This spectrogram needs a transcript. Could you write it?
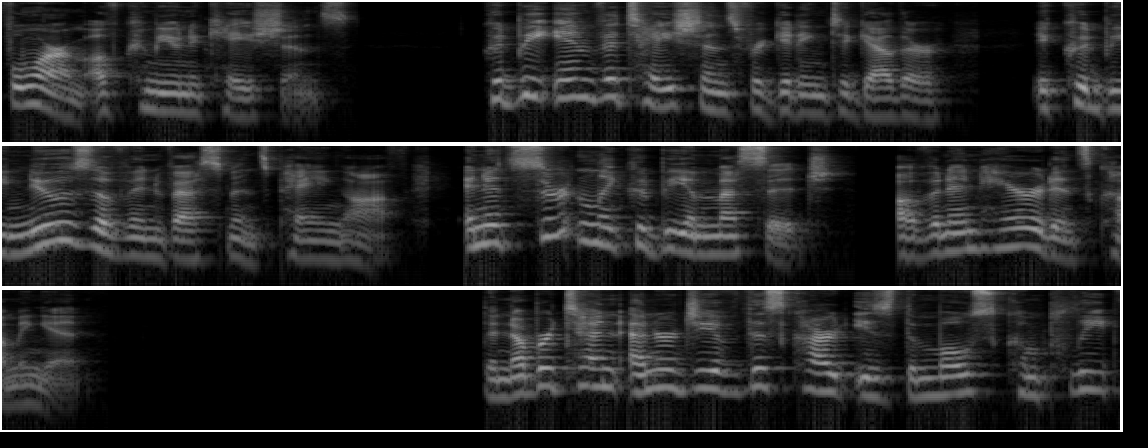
form of communications. Could be invitations for getting together. It could be news of investments paying off. And it certainly could be a message of an inheritance coming in. The number 10 energy of this card is the most complete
